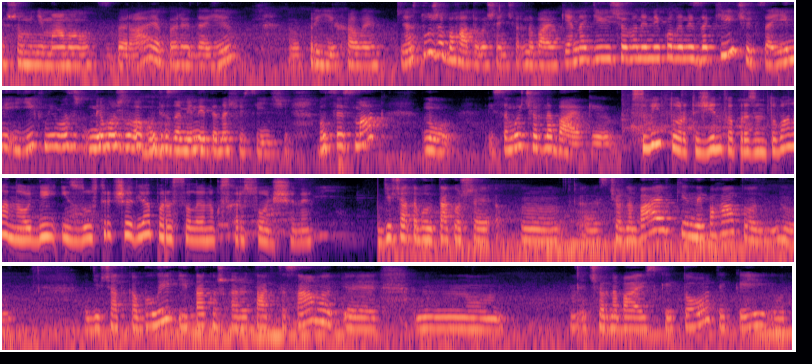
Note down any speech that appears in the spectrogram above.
Те, що мені мама от збирає, передає. Приїхали. У нас дуже багато вишень Чорнобаївки. Я надіюся, що вони ніколи не закінчаться і їх неможливо буде замінити на щось інше. Бо це смак, ну і самої Чорнобаївки. Свій торт жінка презентувала на одній із зустрічей для переселенок з Херсонщини. Дівчата були також е, е, з Чорнобаївки, небагато. Ну, дівчатка були, і також кажуть, так, це саме е, ну, чорнобаївський торт, який от,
